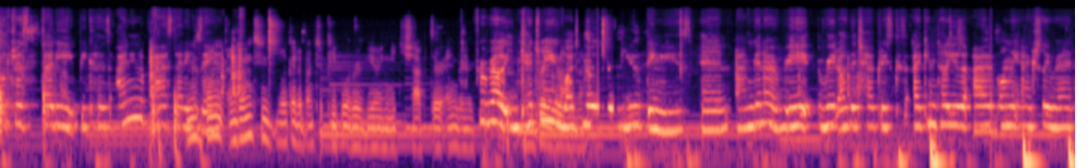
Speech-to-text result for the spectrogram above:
ultra study because I need to pass that I'm, exam. going, I'm going to look at a bunch of people reviewing each chapter and gonna For real, you catch me watching those review thingies, and I'm gonna read read all the chapters because I can tell you that I've only actually read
